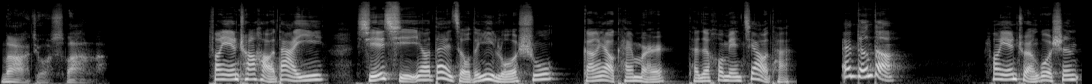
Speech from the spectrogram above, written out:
那就算了。方言穿好大衣，携起要带走的一摞书，刚要开门，他在后面叫他：“哎，等等！”方言转过身，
